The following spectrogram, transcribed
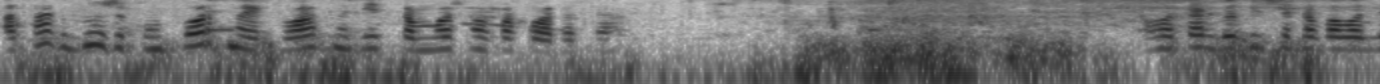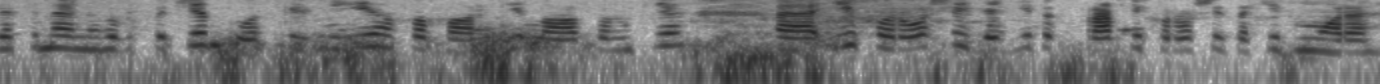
А так дуже комфортно і класно діткам можна заходити. Готель би більше казала для сімейного відпочинку, оскільки і аквапарк, і лазанки, е, і хороший для діток справді хороший захід в море.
